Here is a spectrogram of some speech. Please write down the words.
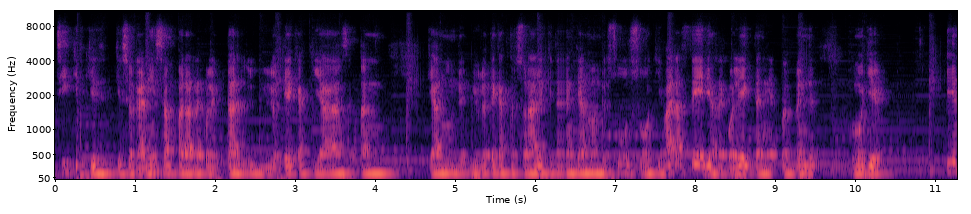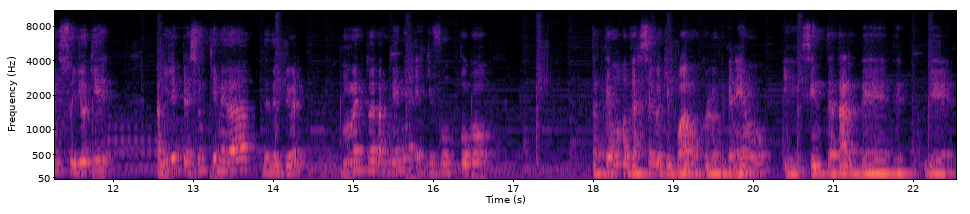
sí, que, que, se organizan para recolectar bibliotecas que ya se están quedando en bibliotecas personales que están quedando en desuso, que van a ferias, recolectan y después venden. Como que pienso yo que a mí la impresión que me da desde el primer momento de pandemia es que fue un poco tratemos de hacer lo que podamos con lo que tenemos y sin tratar de, de,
